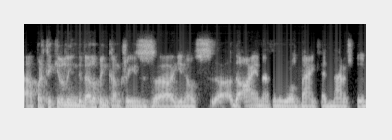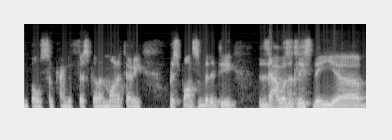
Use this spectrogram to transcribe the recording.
uh, particularly in developing countries, uh, you know, uh, the IMF and the World Bank had managed to impose some kind of fiscal and monetary responsibility. That was at least the uh,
